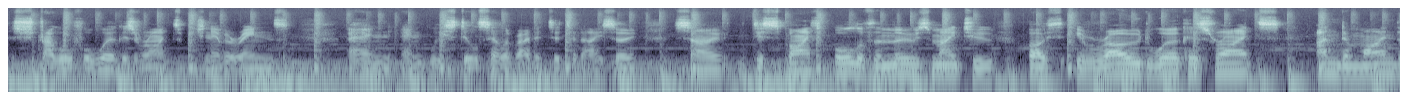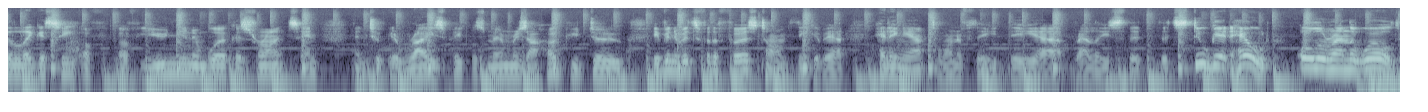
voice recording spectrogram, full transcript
the struggle for workers' rights, which never ends. And, and we still celebrate it to today. So, so despite all of the moves made to both erode workers' rights undermine the legacy of, of union and workers' rights and, and to erase people's memories. I hope you do, even if it's for the first time, think about heading out to one of the, the uh, rallies that, that still get held all around the world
